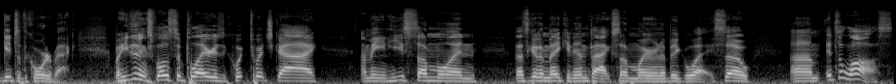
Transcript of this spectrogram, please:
get to the quarterback. But he's an explosive player. He's a quick twitch guy. I mean, he's someone that's going to make an impact somewhere in a big way. So um, it's a loss.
